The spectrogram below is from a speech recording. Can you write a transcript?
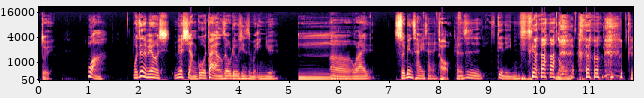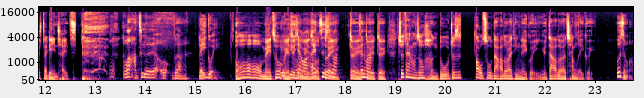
对，哇，我真的没有没有想过大洋洲流行什么音乐。嗯，呃，我来随便猜一猜，好，可能是电音。No，可是再给你猜一次。哇，这个我不知道，雷鬼。哦，没错，没错，没错，对，对，对，对，就太阳州很多，就是到处大家都在听雷鬼音乐，大家都在唱雷鬼。为什么？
